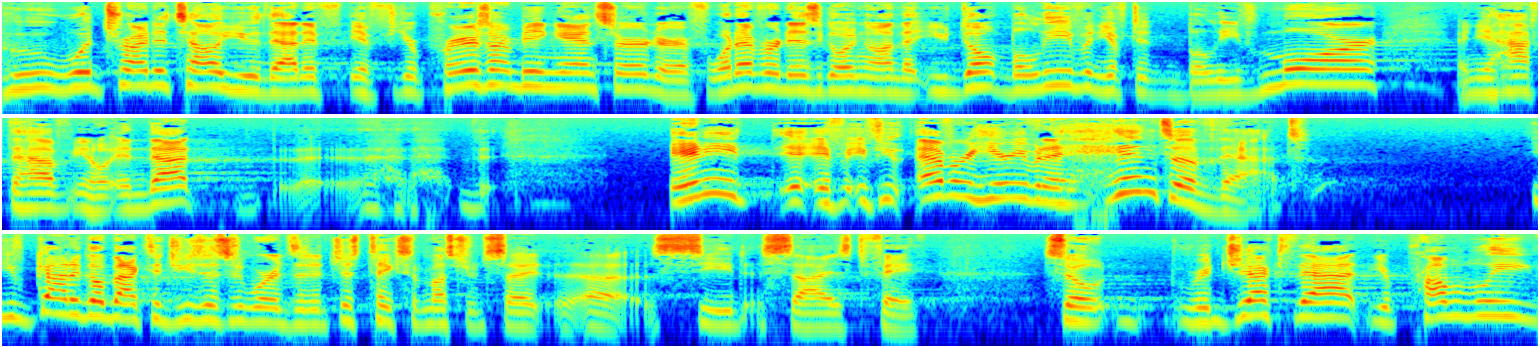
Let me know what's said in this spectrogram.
who would try to tell you that if, if your prayers aren't being answered or if whatever it is going on, that you don't believe and you have to believe more and you have to have, you know, and that, uh, any, if, if you ever hear even a hint of that, you've got to go back to Jesus' words that it just takes a mustard uh, seed sized faith. So reject that. You're probably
